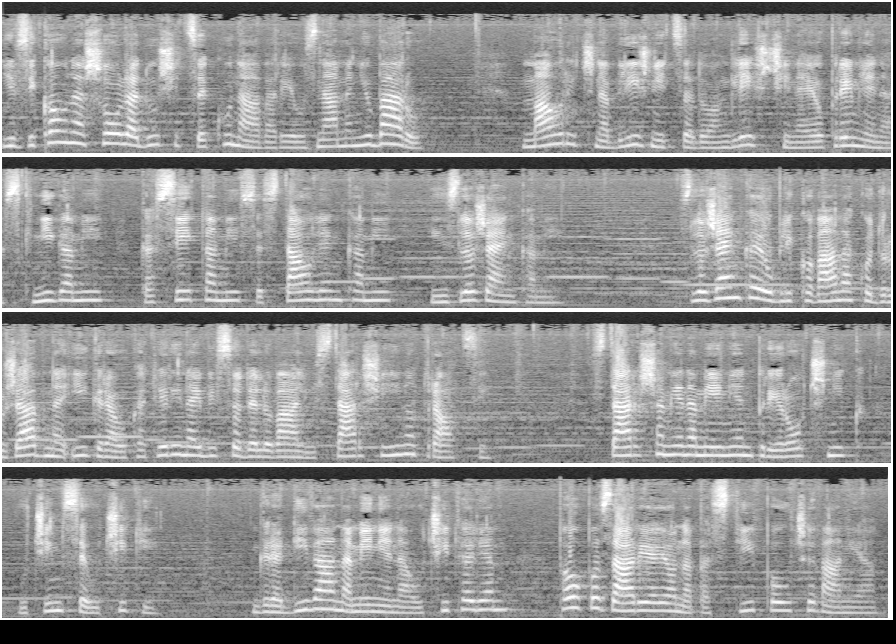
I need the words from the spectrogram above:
Jezikovna šola Dušice Kunavar je v znamenju baru. Maurična bližnica do angleščine je opremljena s knjigami, kasetami, sestavljenkami in zloženkami. Zloženka je oblikovana kot družabna igra, v kateri naj bi sodelovali starši in otroci. Staršem je namenjen priročnik Učim se učiti. Gradiva, namenjena učiteljem, pa upozarjajo na pasti poučevanja.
